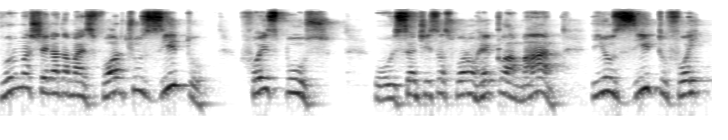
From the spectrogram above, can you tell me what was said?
Por uma chegada mais forte, o Zito foi expulso. Os Santistas foram reclamar e o Zito foi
